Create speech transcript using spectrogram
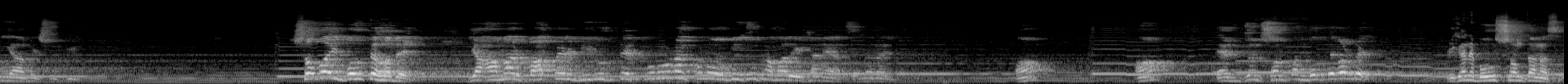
নিয়ে আমি সুখী। সবাই বলতে হবে যে আমার বাপের বিরুদ্ধে কোনো না কোনো অভিযোগ আমার এখানে আছে, না নাই? হ্যাঁ? একজন সন্তান বলতে পারবে? এখানে বহু সন্তান আছে।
